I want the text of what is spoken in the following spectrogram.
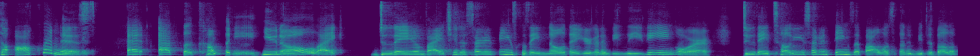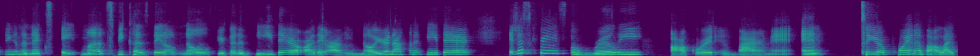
the awkwardness at, at the company, you know, like do they invite you to certain things because they know that you're going to be leaving? Or do they tell you certain things about what's going to be developing in the next eight months because they don't know if you're going to be there or they already know you're not going to be there? It just creates a really awkward environment. And to your point about like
